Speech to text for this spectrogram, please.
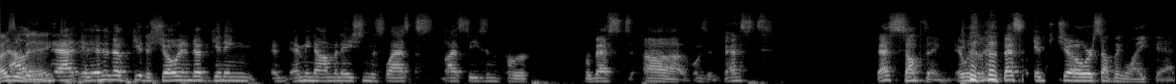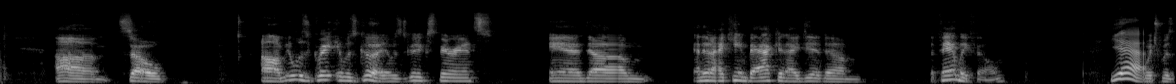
I resume. That it ended up get the show ended up getting an Emmy nomination this last last season for for best uh what was it best best something it was a best kid show or something like that um so um it was great it was good it was a good experience and um and then I came back and I did um the family film Yeah. which was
